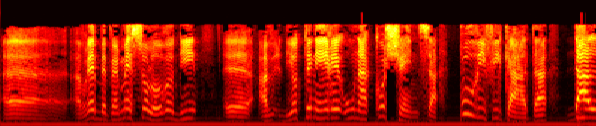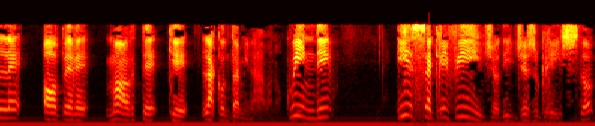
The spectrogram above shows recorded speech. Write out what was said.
avrebbe permesso loro di, eh, di ottenere una coscienza purificata dalle opere morte che la contaminavano. Quindi il sacrificio di Gesù Cristo,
